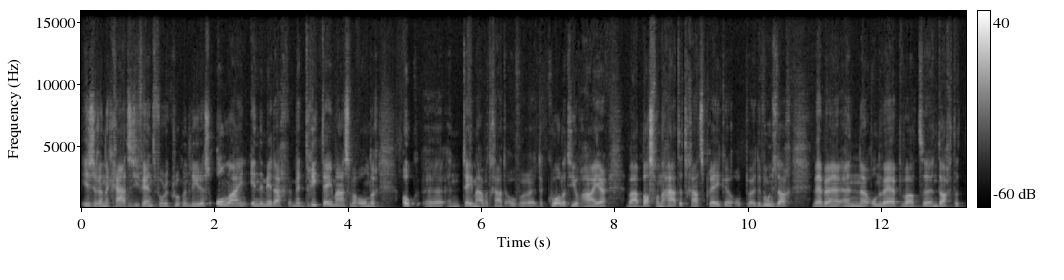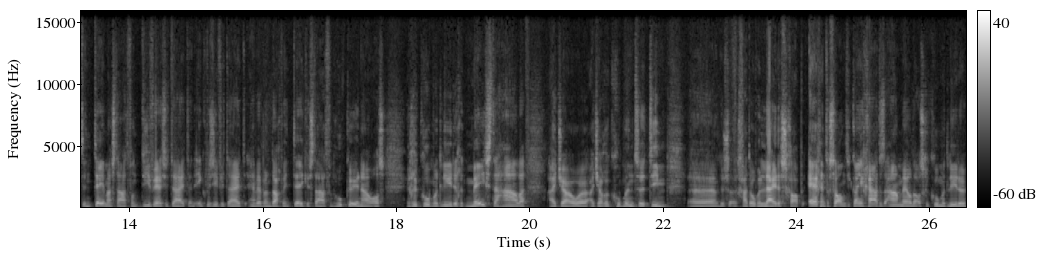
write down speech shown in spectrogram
is er een gratis event voor recruitment leaders. Online in de middag met drie thema's, waaronder ook een thema wat gaat over de quality of hire. Waar Bas van der Haat het gaat spreken op de woensdag. We hebben een onderwerp wat een dag dat in thema staat van diversiteit en inclusiviteit. En we hebben een dag waarin teken staat van hoe kun je nou als recruitment leader het meeste halen uit, jouw, uit jouw recruitment team. Dus het gaat over leiderschap. Erg interessant, je kan je gratis aanmelden als recruitment leader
